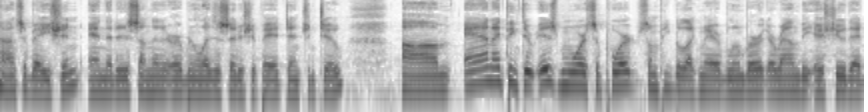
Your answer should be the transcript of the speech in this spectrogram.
conservation and that it is something that urban legislators should pay attention to. Um, and I think there is more support, some people like Mayor Bloomberg, around the issue that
